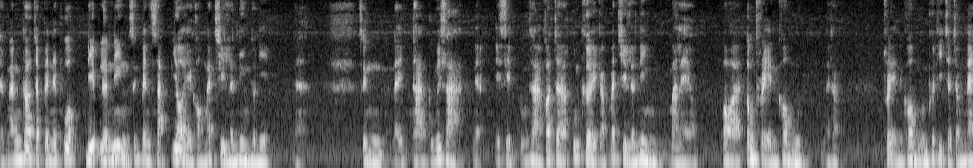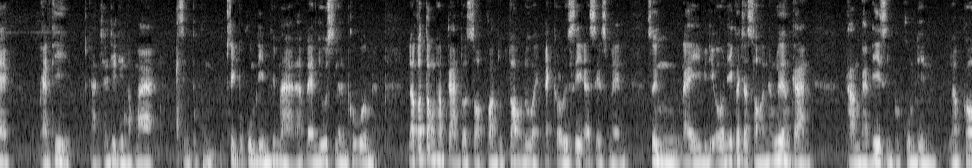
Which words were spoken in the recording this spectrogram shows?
จากนั้นก็จะเป็นในพวก Deep Learning ซึ่งเป็นสับย่อยของ Machine Learning ตัวนี้นะซึ่งในทางภูมิศาสตร์เนี่ยนิสิตภูมิศาสตร์ก็จะคุ้นเคยกับ Machine Learning มาแล้ว เพราะว่าต้องเทรนข้อมูลนะครับ เทรนข้อมูลเพื่อที่จะจำแนกแผนที่การใช้ที่ดินออกมา สิ่งปกคลุมสิ่งปกคลุมดินขึ้นมานะครับ Land Use Land Cover Map แล้วก็ต้องทำการตรวจสอบความถูกต้องด้วย accuracy assessment ซึ่งในวิดีโอนี้ก็จะสอนทั้งเรื่องการทำแผนที่สิ่งปกคลุมดิน แล้วก็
